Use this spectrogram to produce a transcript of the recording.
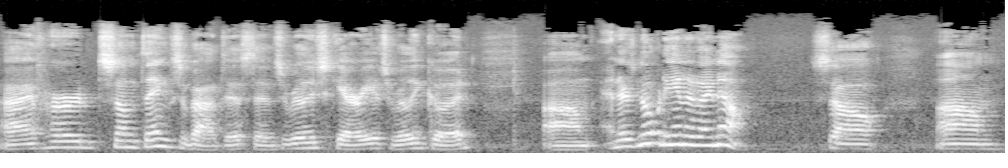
I've heard some things about this. that It's really scary, it's really good. Um, and there's nobody in it I know. So, um,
